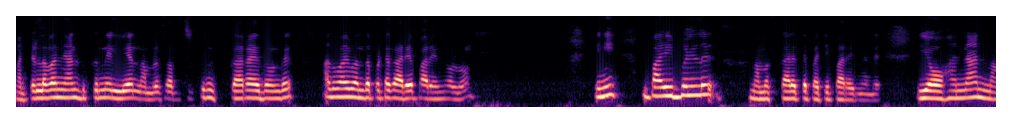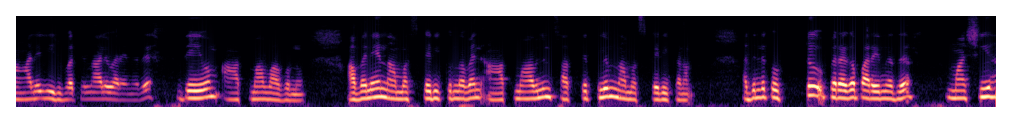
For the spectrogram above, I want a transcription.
മറ്റുള്ളവർ ഞാൻ എടുക്കുന്നില്ല നമ്മുടെ സബ്ജക്ട് നിസ്കാരമായതുകൊണ്ട് അതുമായി ബന്ധപ്പെട്ട കാര്യം പറയുന്നുള്ളൂ. ഇനി ബൈബിളിൽ നമസ്കാരത്തെ പറ്റി പറയുന്നുണ്ട്. യോഹന്നാൻ നാലിൽ ഇരുപത്തിനാല് പറയുന്നത് ദൈവം ആത്മാവാകുന്നു. അവനെ നമസ്കരിക്കുന്നവൻ ആത്മാവിലും സത്യത്തിലും നമസ്കരിക്കണം. അതിന്റെ തൊട്ട് പിറകെ പറയുന്നത് മഷീഹ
